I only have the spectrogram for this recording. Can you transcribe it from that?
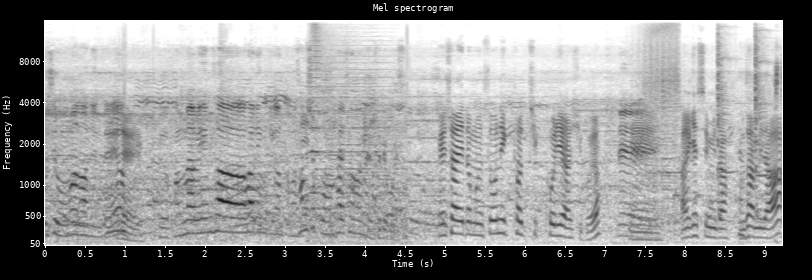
55만 원인데요. 네. 그 박람회 행사 할인 기간 동안 39만 8천 원에 드리고 있습니다. 회사 이름은 소닉 터치 코리아시고요. 네. 알겠습니다. 감사합니다.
